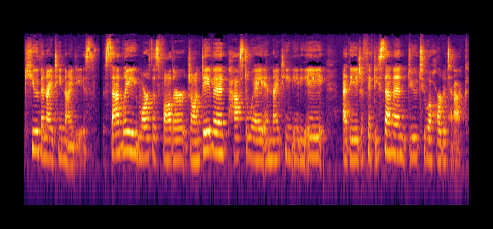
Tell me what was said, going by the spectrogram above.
Cue the 1990s. Sadly, Martha's father, John David, passed away in 1988 at the age of 57 due to a heart attack.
